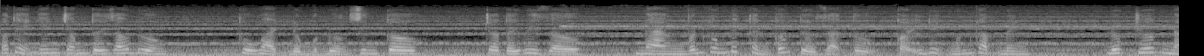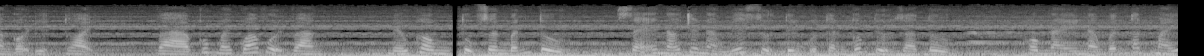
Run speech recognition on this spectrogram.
có thể nhanh chóng tới giáo đường, thu hoạch được một đường sinh cơ. Cho tới bây giờ, nàng vẫn không biết thần cốc tiểu dạ tử có ý định muốn gặp mình. Lúc trước nàng gọi điện thoại và cúp máy quá vội vàng, nếu không Thục Sơn Bấn Tử sẽ nói cho nàng biết sự tình của thần cốc tiểu gia tử. Hôm nay nàng vẫn tắt máy,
